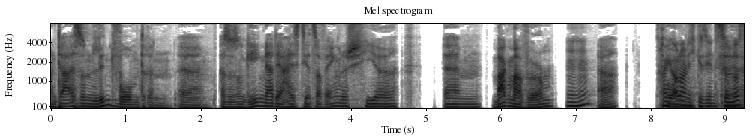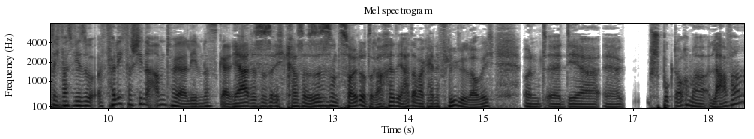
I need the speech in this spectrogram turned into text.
und da ist so ein Lindwurm drin. Äh, also so ein Gegner, der heißt jetzt auf Englisch hier ähm, Magma Worm. Mhm. Ja. Habe ich auch noch nicht gesehen. Das ist so äh, lustig, was wir so völlig verschiedene Abenteuer erleben. Das ist geil. Ja, das ist echt krass. Also das ist so ein Pseudodrache, der hat aber keine Flügel, glaube ich. Und äh, der äh, spuckt auch immer Lava,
